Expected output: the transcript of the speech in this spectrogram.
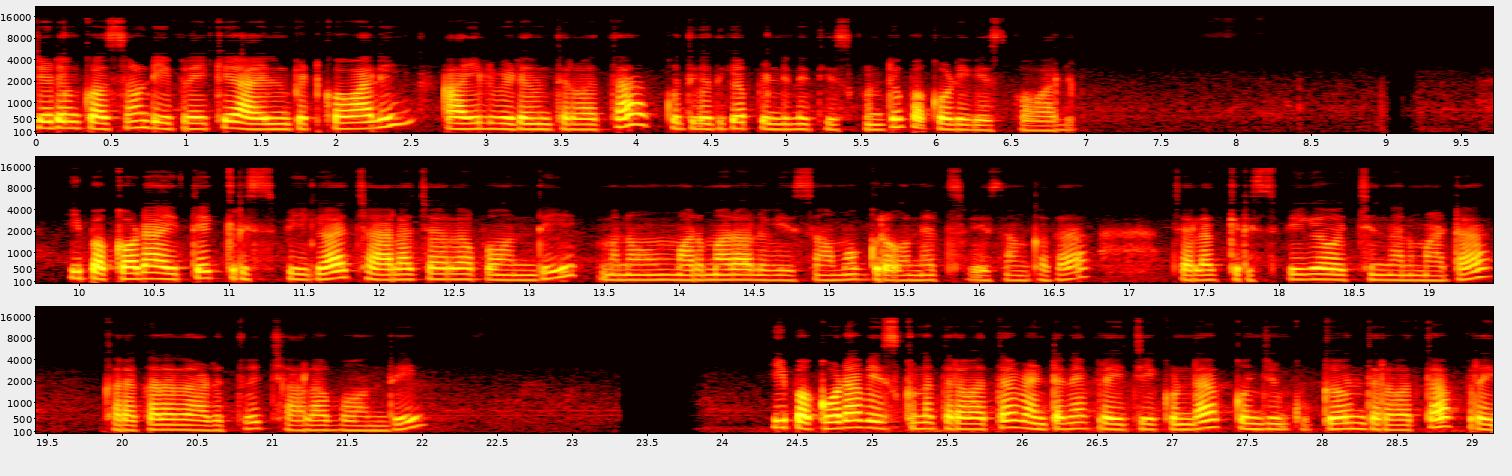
చేయడం కోసం డీప్ ఫ్రైకి ఆయిల్ని పెట్టుకోవాలి. ఆయిల్ వేయడం తర్వాత కొద్ది కొద్దిగా పిండిని తీసుకుంటూ పకోడీ వేసుకోవాలి. ఈ పకోడా అయితే క్రిస్పీగా చాలా చాలా బాగుంది. మనం మరమరాలు వేసాము గ్రౌండ్నట్స్ వేసాం కదా. చాలా క్రిస్పీగా వచ్చిందనమాట కరకరలాడుతూ చాలా బాగుంది. ఈ పకోడా వేసుకున్న తర్వాత వెంటనే ఫ్రై చేయకుండా కొంచెం కుక్ అయిన తర్వాత ఫ్రై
